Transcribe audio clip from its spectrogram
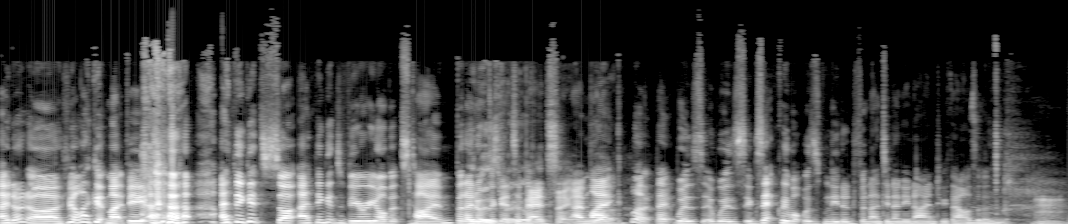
I don't know. I feel like it might be. I think it's so. I think it's very of its time, but I It don't think that's a bad thing. I'm yeah. like, look, that was it was exactly what was needed for 1999, 2000. 1990s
